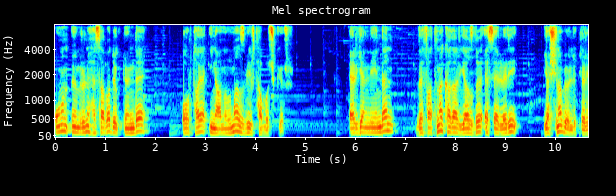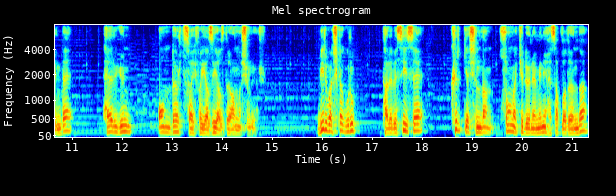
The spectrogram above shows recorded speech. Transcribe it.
onun ömrünü hesaba döktüğünde ortaya inanılmaz bir tablo çıkıyor. Ergenliğinden vefatına kadar yazdığı eserleri yaşına böldüklerinde her gün 14 sayfa yazı yazdığı anlaşılıyor. Bir başka grup talebesi ise 40 yaşından sonraki dönemini hesapladığında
